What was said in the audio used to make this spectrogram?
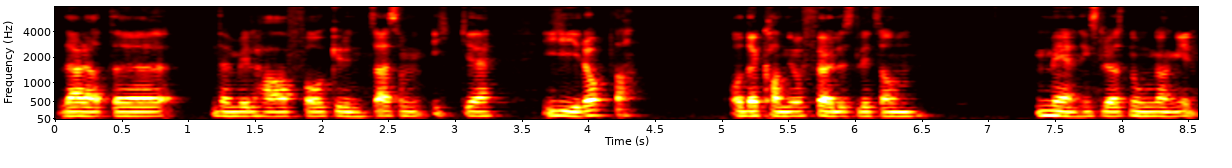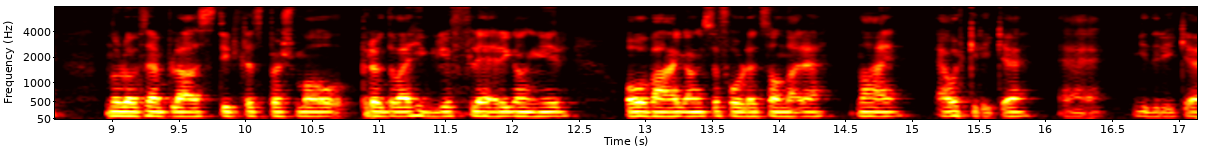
det er det at uh, de vil ha folk rundt seg som ikke gir opp, da. Og det kan jo føles litt sånn meningsløst noen ganger. Når du f.eks. har stilt et spørsmål, prøvd å være hyggelig flere ganger, og hver gang så får du et sånn derre Nei, jeg orker ikke. Jeg gidder ikke.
